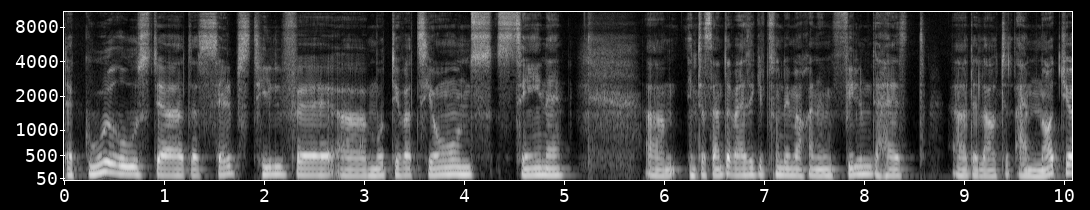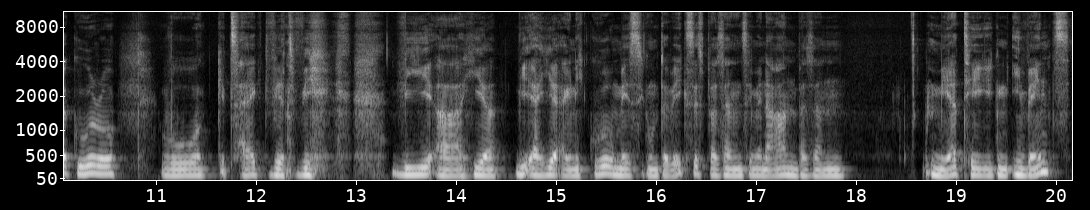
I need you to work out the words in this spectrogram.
der Gurus der, der Selbsthilfe, äh, Motivationsszene. Ähm, interessanterweise gibt es von dem auch einen Film, der heißt, äh, der lautet I'm Not Your Guru, wo gezeigt wird, wie, wie, äh, hier, wie er hier eigentlich gurumäßig unterwegs ist bei seinen Seminaren, bei seinen mehrtägigen Events.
